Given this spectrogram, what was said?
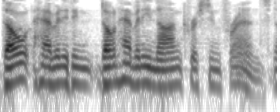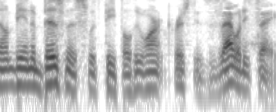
don't have anything, don't have any non-Christian friends. Don't be in a business with people who aren't Christians. Is that what he's saying?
